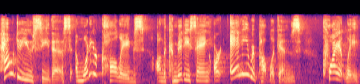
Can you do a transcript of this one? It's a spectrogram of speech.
How do you see this? And what are your colleagues on the committee saying? Are any Republicans quietly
